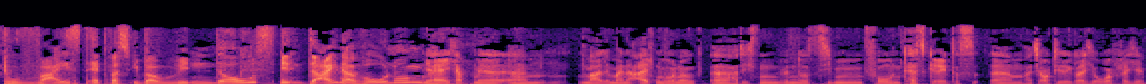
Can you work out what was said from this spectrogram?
Du weißt etwas über Windows in deiner Wohnung? Ja, ich habe mir ähm, mal in meiner alten Wohnung äh, hatte ich ein Windows 7 Phone Testgerät, das ähm, hatte ich auch diese gleiche Oberfläche.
